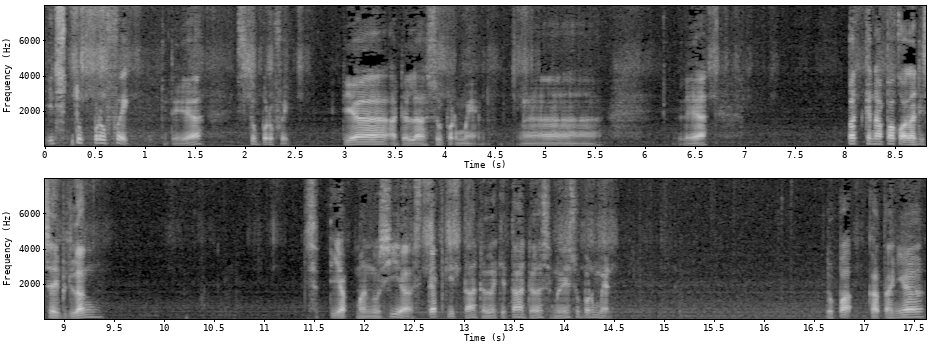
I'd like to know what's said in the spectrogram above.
it's too perfect gitu ya. It's too perfect. Dia adalah Superman. Nah, gitu ya. But kenapa kok tadi saya bilang setiap manusia, setiap kita adalah kita adalah sebenarnya Superman Loh pak, katanya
